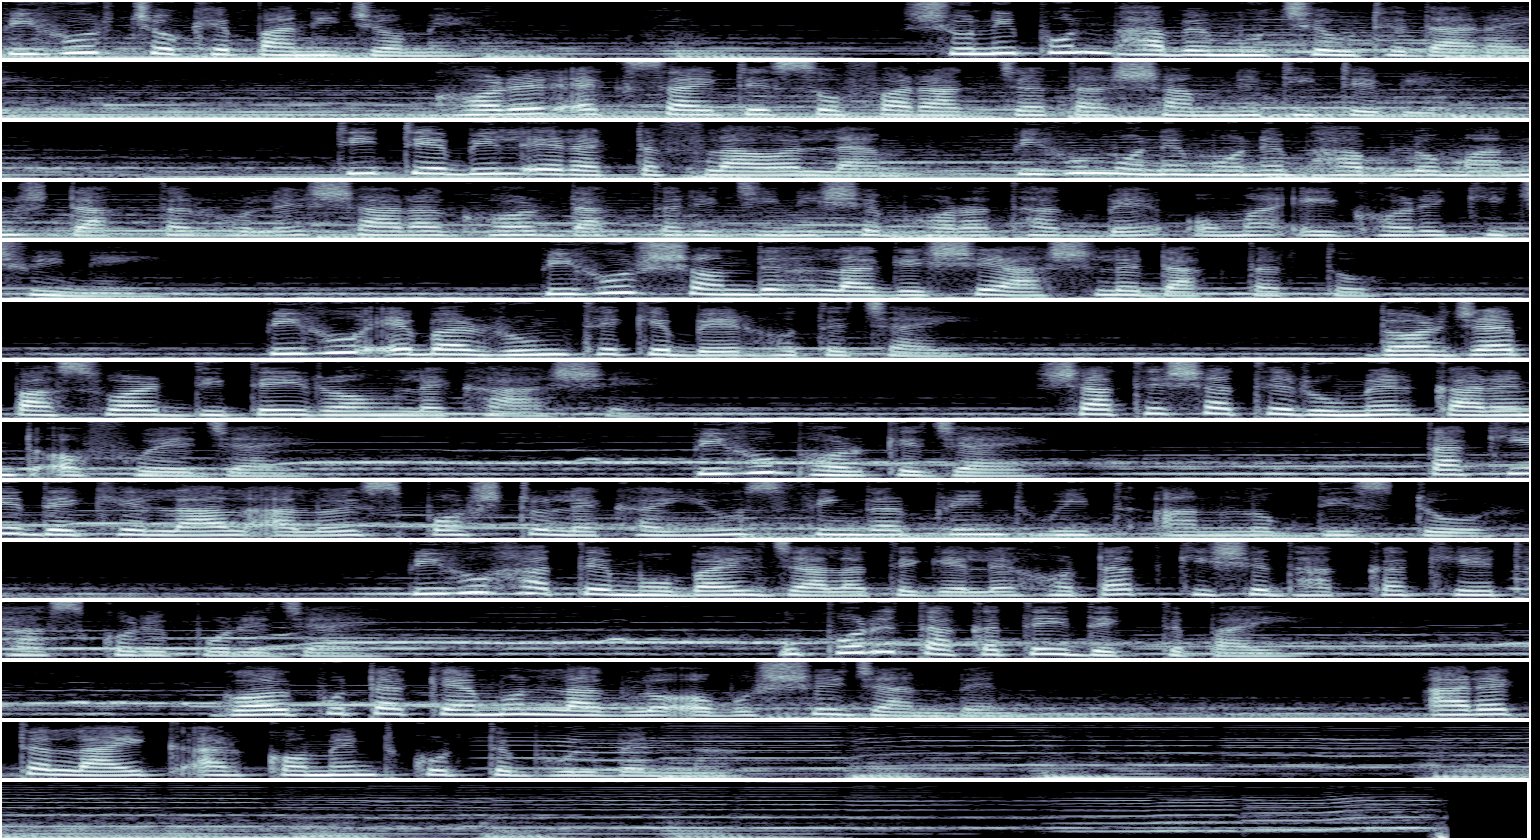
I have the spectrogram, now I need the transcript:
পিহুর চোখে পানি জমে। সুনিপুণভাবে মুছে উঠে দাঁড়াই ঘরের এক সাইডে সোফা রাখজা তার সামনে টি টেবিল। টি টেবিলের একটা ফ্লাওয়ার ল্যাম্প। পিহু মনে মনে ভাবল, মানুষ ডাক্তার হলে সারা ঘর ডাক্তারি জিনিসে ভরা থাকবে, ওমা এই ঘরে কিছুই নেই। পিহুর সন্দেহ লাগে, সে আসলে ডাক্তার তো? পিহু এবার রুম থেকে বের হতে চাই দরজায় পাসওয়ার্ড দিতেই রং লেখা আসে। সাথে সাথে রুমের কারেন্ট অফ হয়ে যায়। পিহু ভরকে যায়। তাকিয়ে দেখে লাল আলোয় স্পষ্ট লেখা use fingerprint with unlock this door Pihu হাতে মোবাইল জ্বালাতে গেলে হঠাৎ কিসে ধাক্কা খেয়ে ঠাস করে পড়ে যায়। উপরে তাকাতেই দেখতে পাই। গল্পটা কেমন লাগল অবশ্যই জানবেন। আর একটা লাইক আর কমেন্ট করতে ভুলবেন না।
